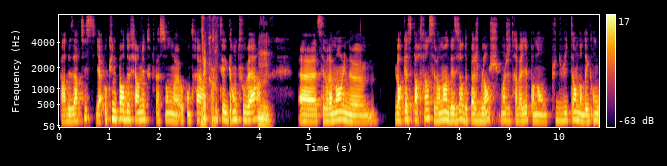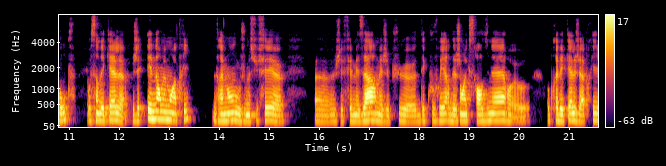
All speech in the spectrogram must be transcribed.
par des artistes. Il n'y a aucune porte de fermée, de toute façon, au contraire, tout est grand ouvert. Mmh. c'est vraiment une. L'orchestre parfum, c'est vraiment un désir de page blanche. Moi, j'ai travaillé pendant plus de huit ans dans des grands groupes au sein desquels j'ai énormément appris, vraiment, où je me suis fait. j'ai fait mes armes et j'ai pu découvrir des gens extraordinaires auprès desquels j'ai appris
